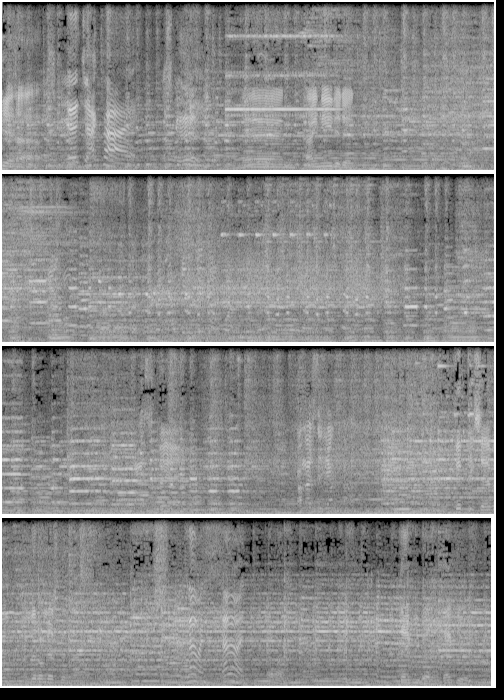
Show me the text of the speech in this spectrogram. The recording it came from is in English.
Yeah. Yeah, jackpot. That's good. And I needed it. 57, a little less than that. Another one. Another one. Thank you, brother. Thank you.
